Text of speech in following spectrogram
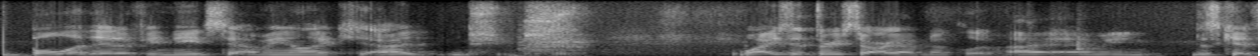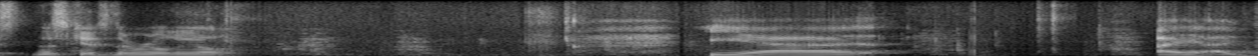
bullet it if he needs to. I mean, like, I, why is it three star? I have no clue. I, I mean, this kid's this kid's the real deal. Yeah, I, I,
